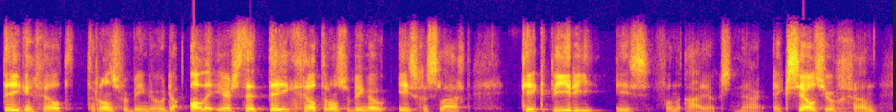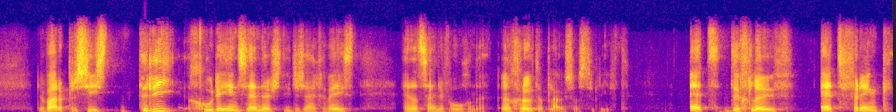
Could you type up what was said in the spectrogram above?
tekengeld transferbingo. De allereerste tekengeld transferbingo is geslaagd. Kik Piri is van Ajax naar Excelsior gegaan. Er waren precies drie goede inzenders die er zijn geweest. En dat zijn de volgende. Een groot applaus alstublieft. Ed de Gleuf, Ed Frank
